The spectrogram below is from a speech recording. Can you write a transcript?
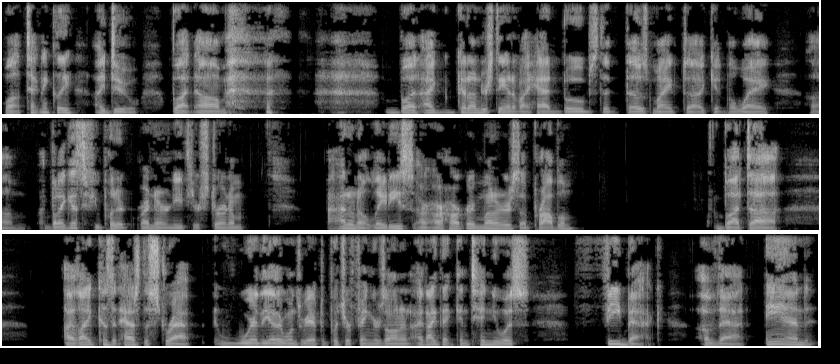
Well, technically, I do, but um, but I could understand if I had boobs that those might uh, get in the way. Um, but I guess if you put it right underneath your sternum, I don't know, ladies, are, are heart rate monitors a problem? But uh, I like because it has the strap where the other ones where you have to put your fingers on it. I like that continuous feedback of that. And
